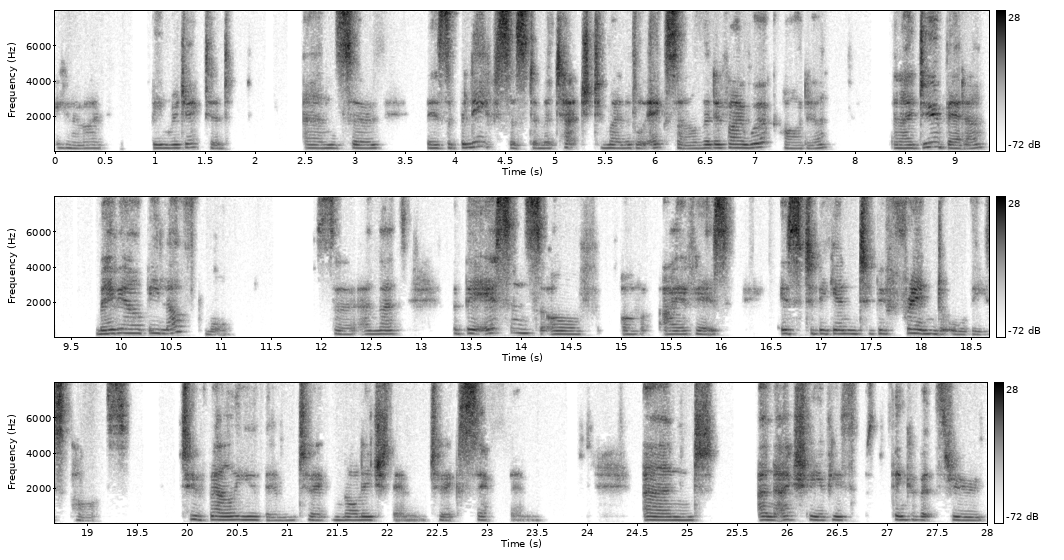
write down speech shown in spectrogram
you know, I've been rejected, and so there's a belief system attached to my little exile that if I work harder and I do better, maybe I'll be loved more. So, and that's but the essence of, of IFS is to begin to befriend all these parts, to value them, to acknowledge them, to accept them. And, and actually, if you th- think of it through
